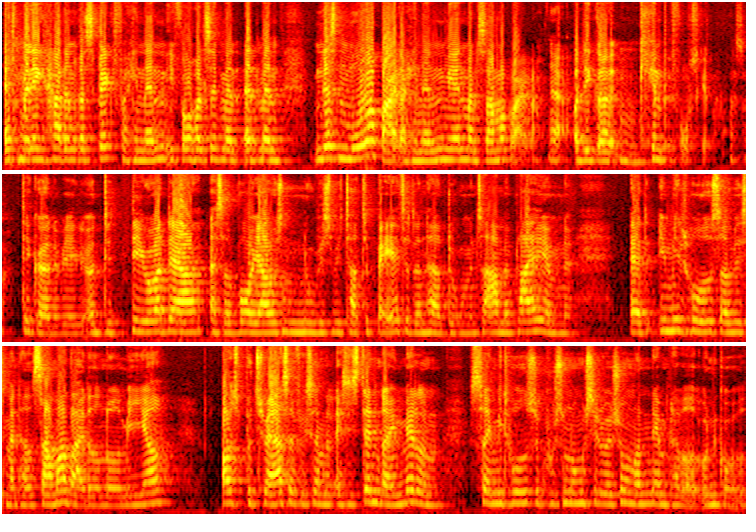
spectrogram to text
at man ikke har den respekt for hinanden i forhold til, at man, at man næsten modarbejder hinanden mere, end man samarbejder. Ja. Og det gør mm. kæmpe forskel. Altså. Det gør det virkelig. Og det, det er jo der, altså, hvor jeg jo sådan nu, hvis vi tager tilbage til den her dokumentar med plejehjemmene, at i mit hoved, så hvis man havde samarbejdet noget mere, også på tværs af for eksempel assistenter imellem, så i mit hoved, så kunne sådan nogle situationer nemt have været undgået.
